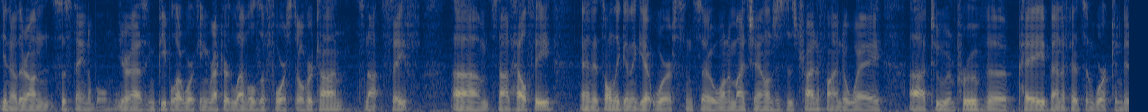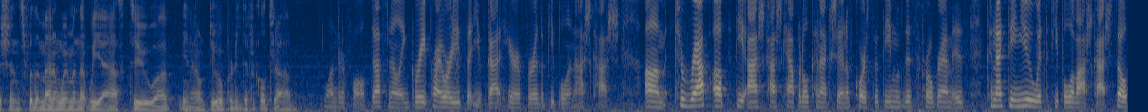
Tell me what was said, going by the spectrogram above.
you know, they're unsustainable. You're asking people are working record levels of forced overtime. It's not safe, um, it's not healthy, and it's only going to get worse. And so one of my challenges is try to find a way uh, to improve the pay, benefits, and work conditions for the men and women that we ask to, uh, you know, do a pretty difficult job. Wonderful. Definitely great priorities that you've got here for the people in Oshkosh. Um, to wrap up the Oshkosh Capitol Connection, of course, the theme of this program is connecting you with the people of Oshkosh. So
